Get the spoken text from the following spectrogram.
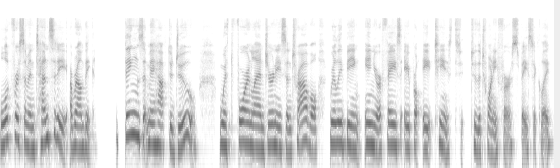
Look for some intensity around the things that may have to do with foreign land journeys and travel really being in your face April 18th to the 21st, basically.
